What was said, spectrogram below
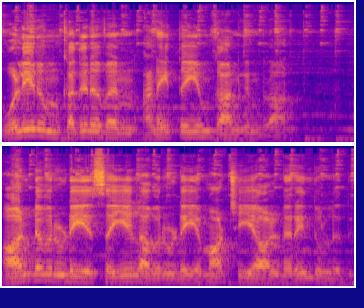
ஒளிரும் கதிரவன் அனைத்தையும் காண்கின்றான். ஆண்டவருடைய செயல் அவருடைய மாட்சியால் நிறைந்துள்ளது.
